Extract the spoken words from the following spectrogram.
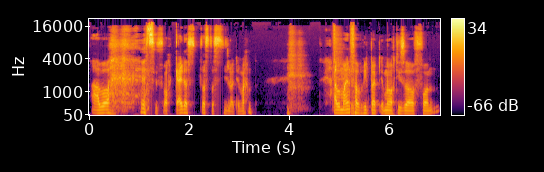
Aber es ist auch geil, dass, dass das die Leute machen. Aber mein Favorit bleibt immer noch dieser von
